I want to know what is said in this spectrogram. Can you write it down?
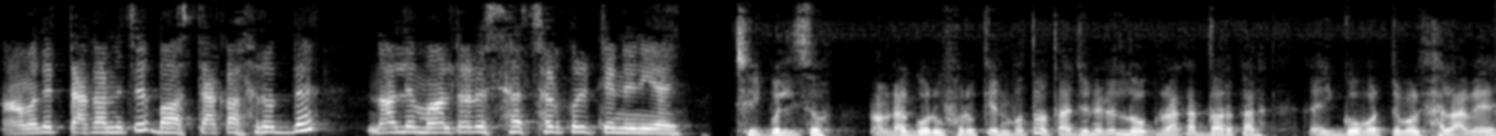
আমাদের টাকা নিচে বাস টাকা ফেরত দে নাহলে মালটারে স্যাঁত করে টেনে নিয়ে আয়। ঠিক বলিস আমরা গরু ফরু কিনবো তো তার জন্য একটা লোক রাখার দরকার। এই গোবর টোবর ফেলাবে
